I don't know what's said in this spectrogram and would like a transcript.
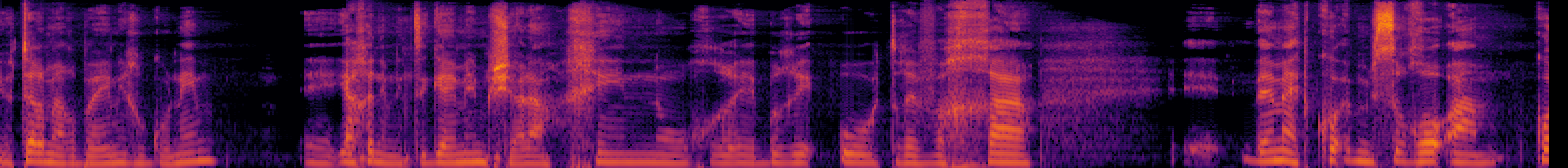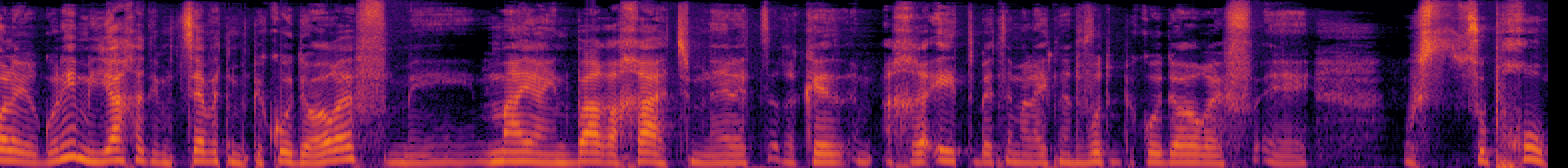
יותר מ-40 ארגונים, יחד עם נציגי ממשלה, חינוך, בריאות, רווחה, באמת, רוה"מ, כל הארגונים, יחד עם צוות מפיקוד העורף, ממאיה ענבר אחת, מנהלת, רכז, אחראית בעצם על ההתנדבות בפיקוד העורף, סופחו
